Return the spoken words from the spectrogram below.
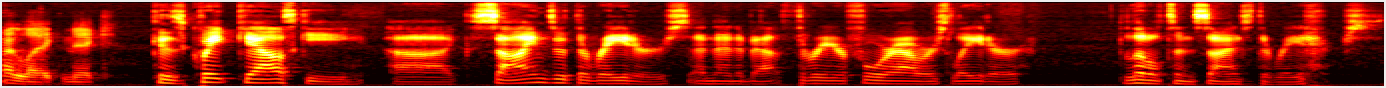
I like Nick. Because Kwiatkowski uh, signs with the Raiders, and then about three or four hours later, Littleton signs with the Raiders.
